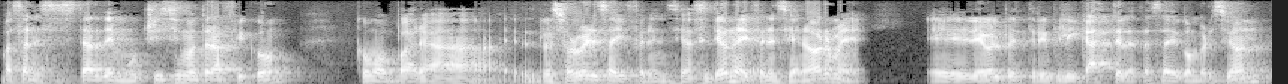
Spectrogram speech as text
vas a necesitar de muchísimo tráfico como para resolver esa diferencia. Si te da una diferencia enorme, eh, de golpe triplicaste la tasa de conversión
